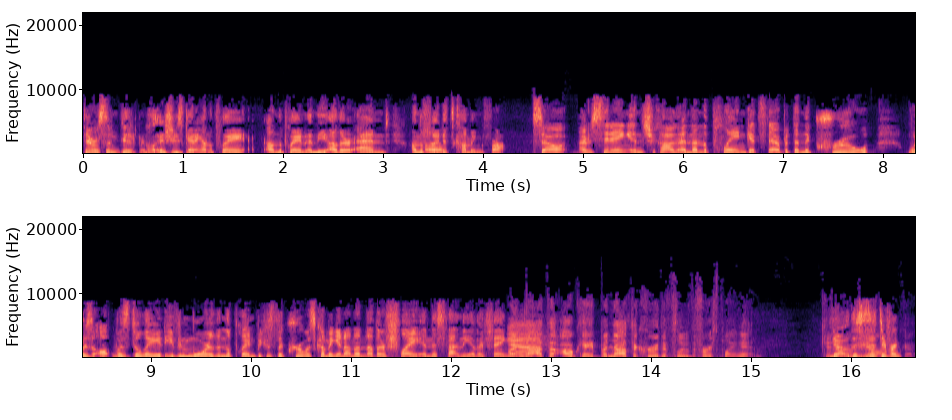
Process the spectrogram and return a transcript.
there are some technical issues getting on the plane on the plane and the other end on the flight Oh. it's coming from. So I'm sitting in Chicago, and then the plane gets there, but then the crew was was delayed even more than the plane because the crew was coming in on another flight and this, that, and the other thing. But not the okay, but not the crew that flew the first plane in. No, this be is a different- Okay.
